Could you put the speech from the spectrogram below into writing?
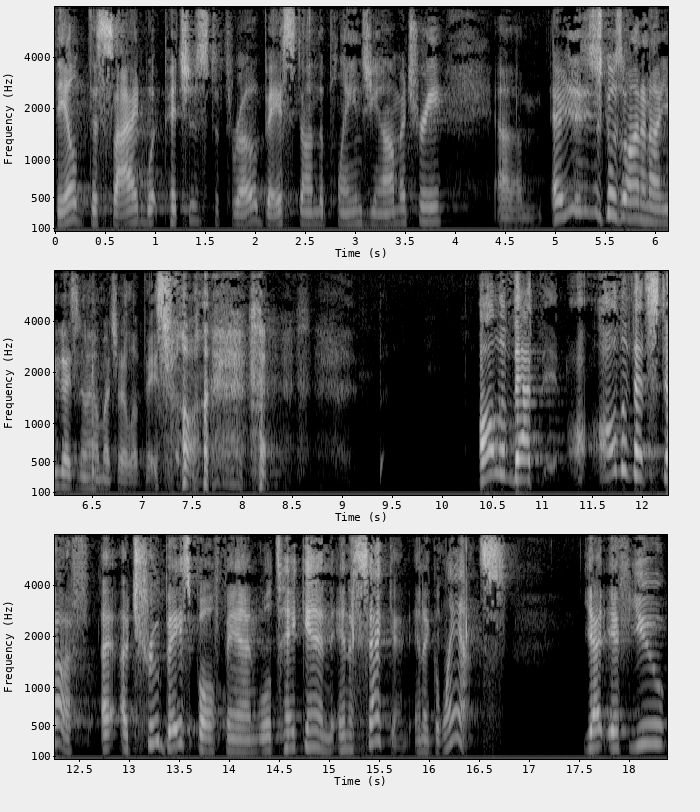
They'll decide what pitches to throw based on the plane geometry. Um, it just goes on and on. You guys know how much I love baseball. all of that, all of that stuff, a, a true baseball fan will take in in a second, in a glance. Yet, if you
